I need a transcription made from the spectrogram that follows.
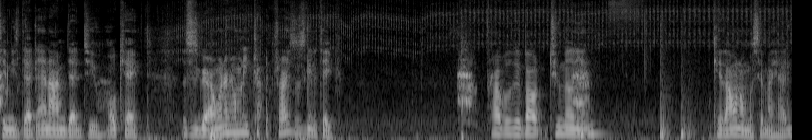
Timmy's dead, and I'm dead too. Okay, this is great. I wonder how many tries this is gonna take probably about 2 million. Okay, that one almost hit my head.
